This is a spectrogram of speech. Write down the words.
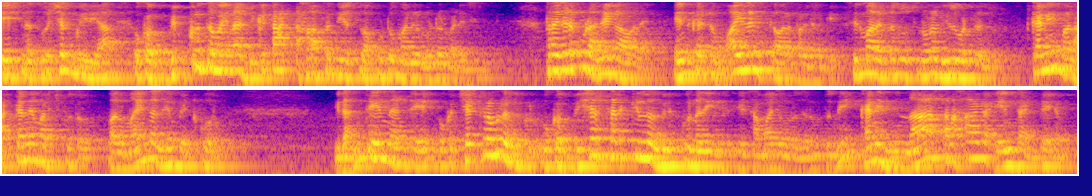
చేసిన సోషల్ మీడియా ఒక వికృతమైన వికటాట్టహాసం చేస్తూ ఆ కుటుంబాన్ని రోడ్డు పడేసింది. ప్రజలకు కూడా అదే కావాలి. ఎందుకంటే వైలెన్స్ కావాలి ప్రజలకి. సినిమాలు ఎట్లా చూస్తున్నారో వీళ్ళు కూడా కానీ వాళ్ళు అక్కడనే మర్చిపోతారు. వాళ్ళు మైండ్లో ఏం పెట్టుకోరు. ఇదంతా ఏంటంటే ఒక చక్రంలో విరుక్కుడు ఒక విష సర్కిల్లో విరుక్కున్నది ఈ- ఈ సమాజంలో జరుగుతుంది. కానీ నా సలహాగా ఏంటంటే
